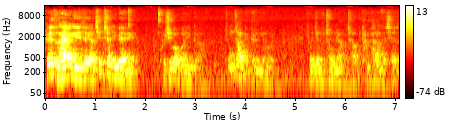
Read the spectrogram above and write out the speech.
그래도 다행히 저희가 7,290억 원인가 총사업비 변경을 경제부총리하고 저하고 담판하듯이 해서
